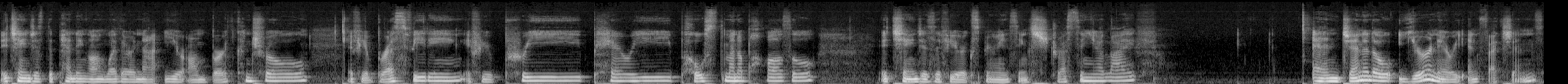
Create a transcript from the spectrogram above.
It changes depending on whether or not you're on birth control, if you're breastfeeding, if you're pre, peri, postmenopausal. It changes if you're experiencing stress in your life. And genital urinary infections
